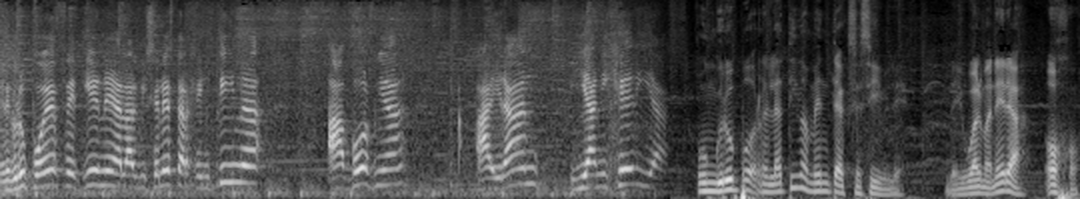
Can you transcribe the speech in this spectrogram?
El grupo F tiene al albiceleste Argentina, a Bosnia, a Irán y a Nigeria. Un grupo relativamente accesible. De igual manera, ojo,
